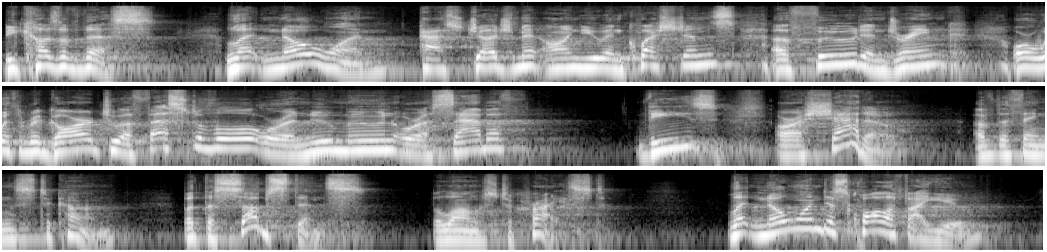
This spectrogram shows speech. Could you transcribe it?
because of this, let no one pass judgment on you in questions of food and drink, or with regard to a festival, or a new moon, or a Sabbath. These are a shadow of the things to come, but the substance belongs to Christ. Let no one disqualify you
